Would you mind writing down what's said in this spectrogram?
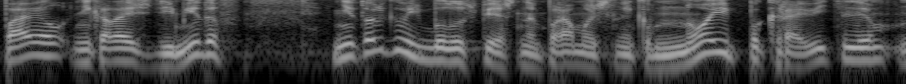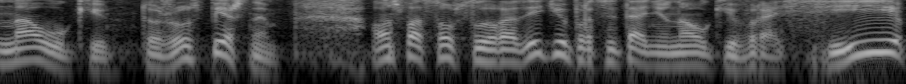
Павел Николаевич Демидов не только ведь был успешным промышленником, но и покровителем науки, тоже успешным. Он способствовал развитию и процветанию науки в России,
